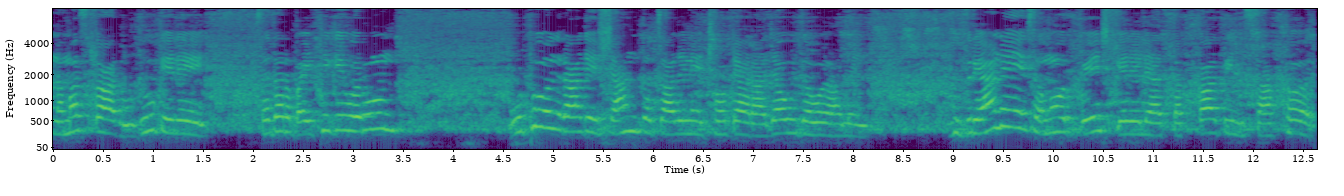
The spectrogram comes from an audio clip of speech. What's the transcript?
नमस्कार रुजू केले. सदर बैठकीवरून उठून राजे शांत चालीने छोट्या राजाऊजवळ आले. हुजऱ्याने समोर पेश केलेल्या तक्कातील साखर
